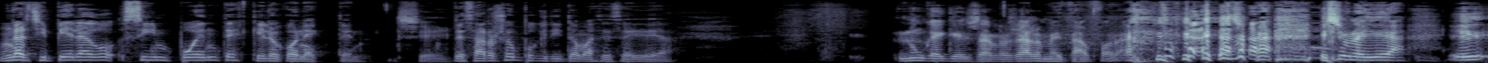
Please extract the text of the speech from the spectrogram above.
un archipiélago sin puentes que lo conecten. Sí. Desarrolla un poquitito más esa idea. Nunca hay que desarrollar la metáfora. es, una, es, una, idea, es,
